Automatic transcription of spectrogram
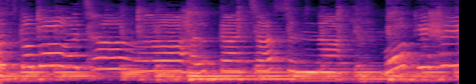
उसको बोझा हल्का सा सुनना वो कि है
